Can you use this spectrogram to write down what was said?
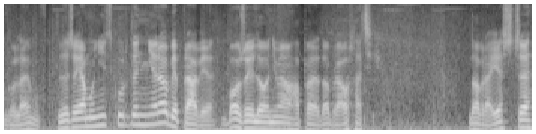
golemów. Tyle, że ja mu nic, kurde, nie robię prawie. Boże, ile oni mają HP. Dobra, olać ich. Dobra, jeszcze,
